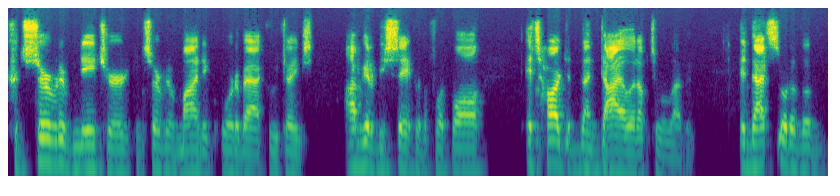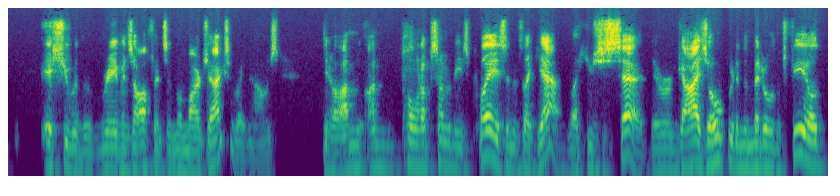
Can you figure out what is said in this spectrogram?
conservative natured, conservative minded quarterback who thinks I'm going to be safe with the football. It's hard to then dial it up to 11. And that's sort of the issue with the Ravens offense and Lamar Jackson right now is, you know, I'm, I'm pulling up some of these plays and it's like, yeah, like you just said, there were guys open in the middle of the field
